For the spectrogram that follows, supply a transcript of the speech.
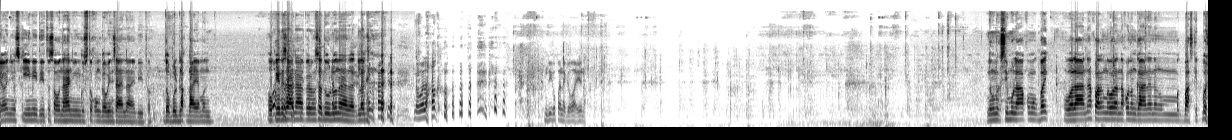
Yan yung skinny dito sa unahan yung gusto kong gawin sana eh, dito. Double black diamond. Okay na sana pero sa dulo na laglag. Nawala ako. Hindi ko pa nagawa yun. ah. Nung nagsimula ako magbike, wala na. Parang nawalan ako ng gana ng magbasketball.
